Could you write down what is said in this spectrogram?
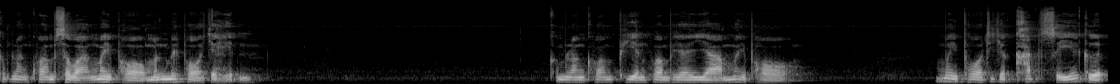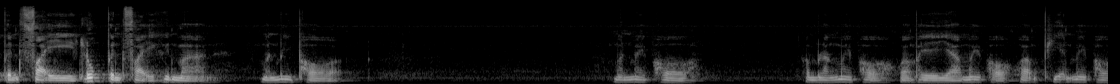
กำลังความสว่างไม่พอมันไม่พอจะเห็นกำลังความเพียรความพยายามไม่พอ ไม่พอที่จะขัดเสียเกิดเป็นไฟลุกเป็นไฟขึ้นมา มันไม่พอ มันไม่พอกำลังไม่พอ ความพยายามไม่พอ ความเพียรไม่พอ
